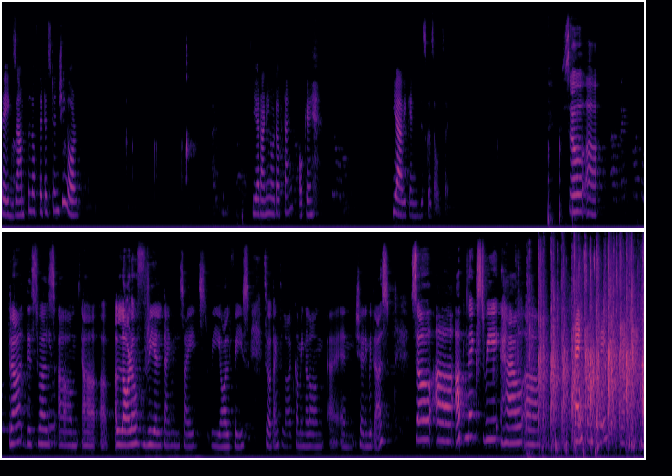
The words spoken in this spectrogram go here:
the example of the TestNG or? We are running out of time? Okay. Yeah, we can discuss outside. So, uh, Dra, this was um, uh, uh, a lot of real-time insights we all face. So thanks a lot coming along uh, and sharing with us. So uh, up next we have uh, Thanks once again. Yeah.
